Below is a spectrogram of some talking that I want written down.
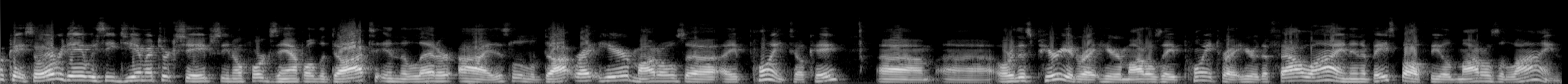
Okay, so every day we see geometric shapes. You know, for example, the dot in the letter I. This little dot right here models uh, a point, okay? Um, uh, or this period right here models a point right here. The foul line in a baseball field models a line.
